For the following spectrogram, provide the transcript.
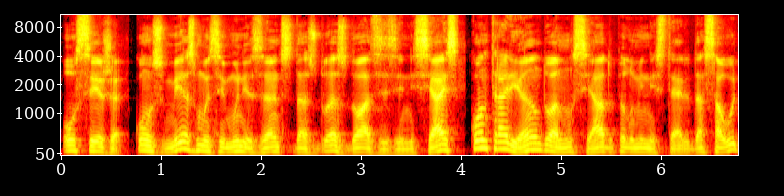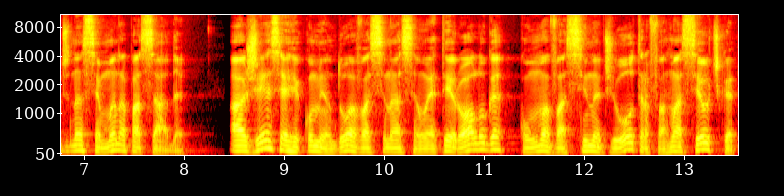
ou seja, com os mesmos imunizantes das duas doses iniciais, contrariando o anunciado pelo Ministério da Saúde na semana passada. A agência recomendou a vacinação heteróloga com uma vacina de outra farmacêutica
